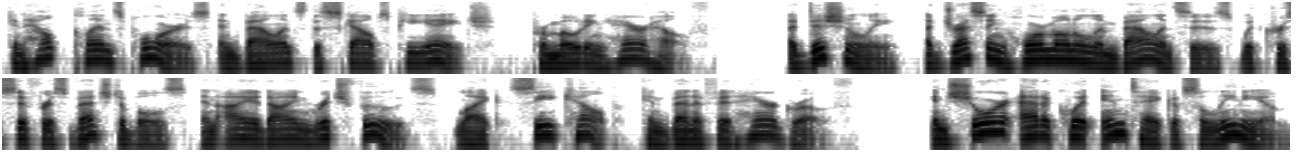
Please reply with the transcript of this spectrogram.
can help cleanse pores and balance the scalp's pH, promoting hair health. Additionally, addressing hormonal imbalances with cruciferous vegetables and iodine-rich foods, like sea kelp, can benefit hair growth. Ensure adequate intake of selenium,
